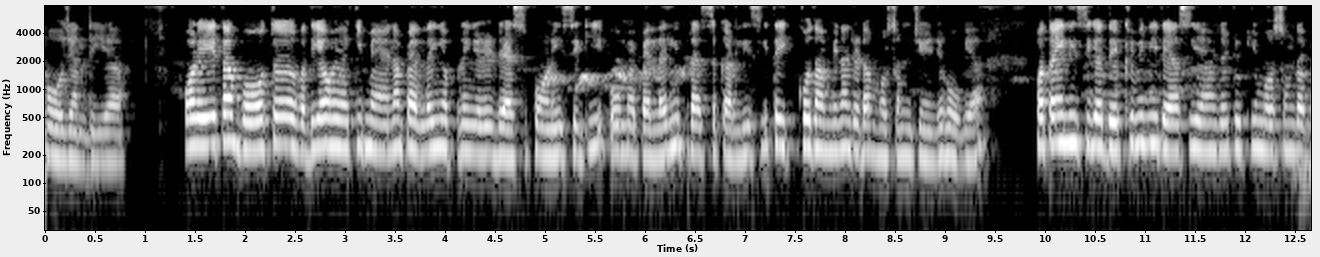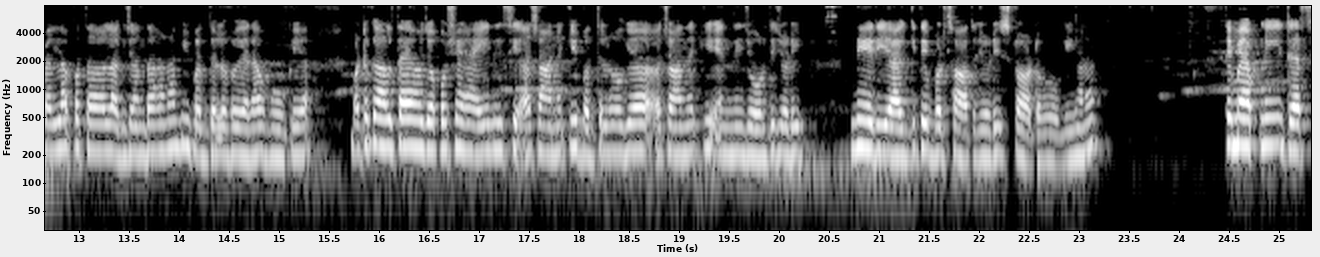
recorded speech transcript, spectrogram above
ਹੋ ਜਾਂਦੀ ਆ। ਔਰ ਇਹ ਤਾਂ ਬਹੁਤ ਵਧੀਆ ਹੋਇਆ ਕਿ ਮੈਂ ਨਾ ਪਹਿਲਾਂ ਹੀ ਆਪਣੀ ਜਿਹੜੀ ਡਰੈਸ ਪਾਉਣੀ ਸੀਗੀ, ਉਹ ਮੈਂ ਪਹਿਲਾਂ ਹੀ ਪ੍ਰੈਸ ਕਰ ਲਈ ਸੀ ਤੇ ਇੱਕੋ ਦਮ ਹੀ ਨਾ ਜਿਹੜਾ ਮੌਸਮ ਚੇਂਜ ਹੋ ਗਿਆ। ਪਤਾ ਹੀ ਨਹੀਂ ਸੀਗਾ, ਦੇਖ ਵੀ ਨਹੀਂ ਰਿਹਾ ਸੀ ਇਹੋ ਜਿਹਾ, ਕਿਉਂਕਿ ਮੌਸਮ ਦਾ ਪਹਿਲਾਂ ਪਤਾ ਲੱਗ ਜਾਂਦਾ ਹੈ ਨਾ ਵੀ ਬੱਦਲ ਵਗੈਰਾ ਹੋ ਗਿਆ। ਬਟ ਕੱਲ੍ਹ ਤਾਂ ਇਹੋ ਜਿਹਾ ਕੁਛ ਹੈ ਹੀ ਨਹੀਂ ਸੀ। ਅਚਾਨਕ ਹੀ ਬੱਦਲ ਹੋ ਗਿਆ, ਅਚਾਨਕ ਹੀ ਇੰਨੀ ਜ਼ੋਰ ਦੀ ਜਿਹੜੀ ਹਨੇਰੀ ਆ ਗਈ ਅਤੇ ਬਰਸਾਤ ਜਿਹੜੀ ਸਟਾਰਟ ਹੋ ਗਈ ਹੈ ਨਾ ਅਤੇ ਮੈਂ ਆਪਣੀ ਡਰੈਸ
